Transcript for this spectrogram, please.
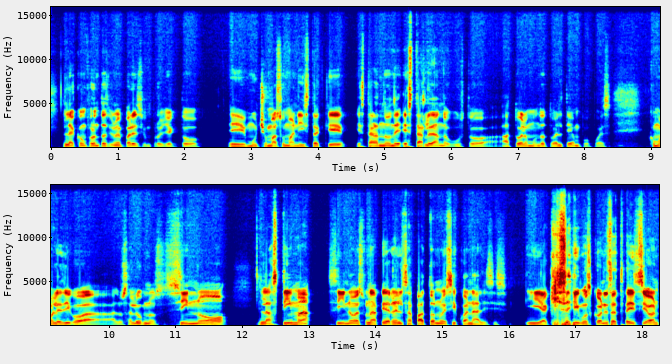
la confrontación me parece un proyecto eh, mucho más humanista que estar donde, estarle dando gusto a, todo el mundo todo el tiempo, pues como le digo a los alumnos, si no lastima, si no es una piedra en el zapato, no es psicoanálisis. Y aquí seguimos con esa tradición.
